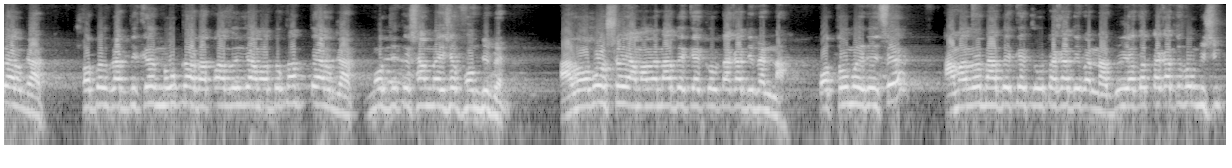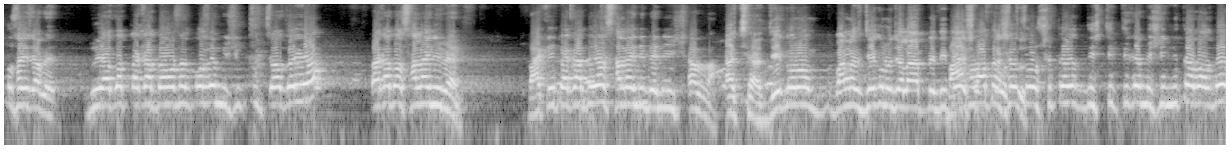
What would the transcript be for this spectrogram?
তেলঘাট। সদরঘাট দিকে নৌকাটা হয়ে আমার দোকান তেলঘাট। মসজিদের সামনে এসে ফোন দিবেন। আর অবশ্যই আমাকে না দেখে কেউ টাকা দিবেন না। প্রথম রয়েছে আমাকে না দেখে কেউ টাকা দিবেন না। দুই হাজার টাকা দিব মিশিং কোথায় যাবে। দুই হাজার টাকা দেওয়ানোর পরে মিশিং পুচ্ছা দিয়ে টাকাটা সালাই নিবেন। বাকি টাকা দিয়ে সালাই নিবেন ইনশাল্লাহ। আচ্ছা যে কোনো বাংলাদেশ যে কোনো জেলায় আপনি দিতে বাংলাদেশের চৌষট্টি ডিস্ট্রিক্ট থেকে মেশিন নিতে পারবেন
